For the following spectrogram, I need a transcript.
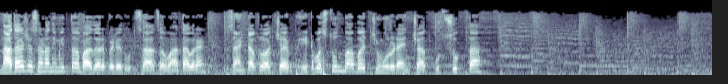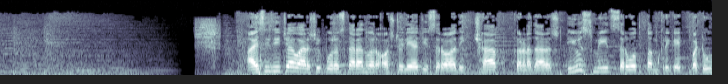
नाताळच्या सणानिमित्त बाजारपेठेत उत्साहाचं वातावरण. सँटाक्लॉजच्या भेटवस्तूंबाबत चिमुरड्यांच्यात उत्सुकता? आयसीसीच्या वार्षिक पुरस्कारांवर ऑस्ट्रेलियाची सर्वाधिक छाप कर्णधार स्टीव्ह स्मिथ सर्वोत्तम क्रिकेटपटू?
